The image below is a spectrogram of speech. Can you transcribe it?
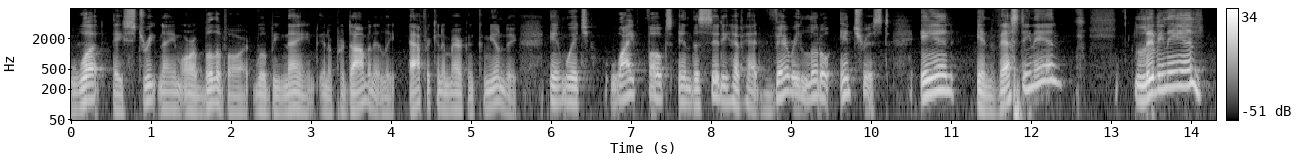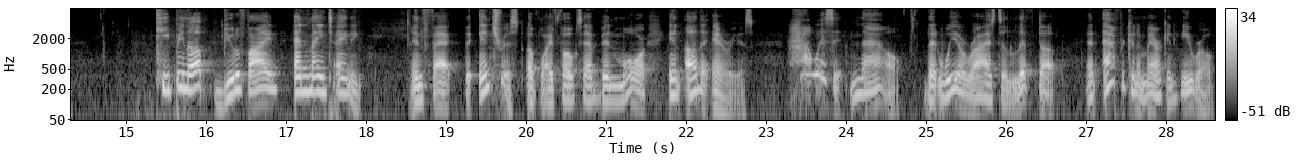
what a street name or a boulevard will be named in a predominantly African American community in which white folks in the city have had very little interest in investing in, living in, keeping up, beautifying, and maintaining. In fact, the interest of white folks have been more in other areas. How is it now that we arise to lift up an African American hero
